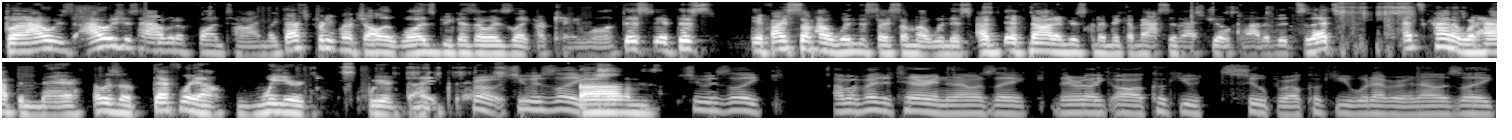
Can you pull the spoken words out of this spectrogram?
but I was, I was just having a fun time. Like that's pretty much all it was because I was like, okay, well, if this, if this, if I somehow win this, I somehow win this. I, if not, I'm just gonna make a massive ass joke out of it. So that's, that's kind of what happened there. That was a definitely a weird, weird night. Bro, she was like, Um, she was like, I'm a vegetarian, and I was like, they were like, oh, I'll cook you soup or I'll cook you whatever, and I was like,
